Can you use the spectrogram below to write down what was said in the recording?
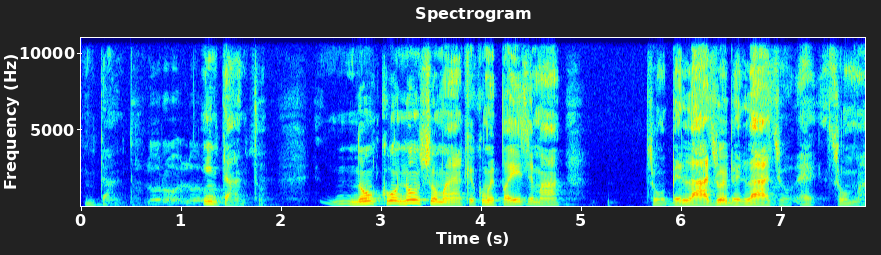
intanto. Loro, loro intanto non, non insomma anche come paese, ma insomma, Bellagio è Bellagio, eh, insomma.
